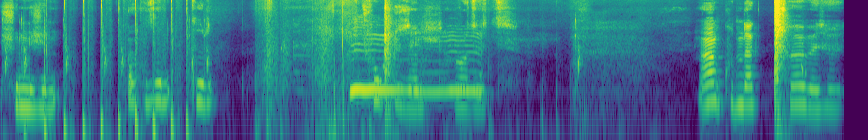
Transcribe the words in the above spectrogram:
Şunun için. Ağzını kır. Çok güzel rozet. Lan kundak tövbe tövbe.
